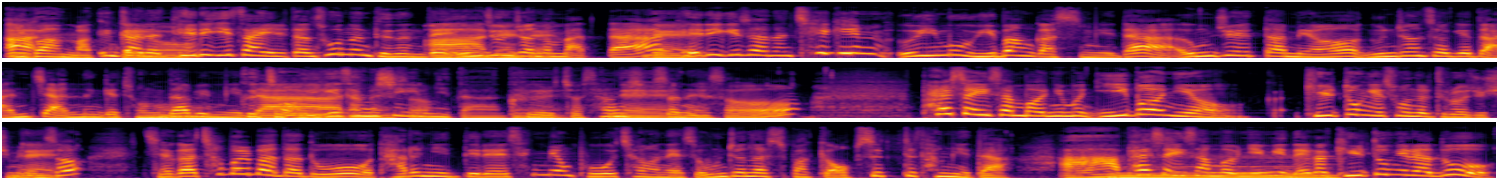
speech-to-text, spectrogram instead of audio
아, 위반 맞대요. 그러니까 대리기사 일단 손은 드는데 아, 음주운전은 네네. 맞다. 네. 대리기사는 책임 의무 위반 같습니다. 음주했다면 운전석에도 앉지 않는 게 정답입니다. 어, 그쵸. 이게. 상식입니다. 네. 그렇죠. 상식선에서. 8423번님은 2번이요. 길동의 손을 들어주시면서 네. 제가 처벌받아도 다른 이들의 생명 보호 차원에서 운전할 수밖에 없을 듯 합니다. 아, 음. 8423번님이 내가 길동이라도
